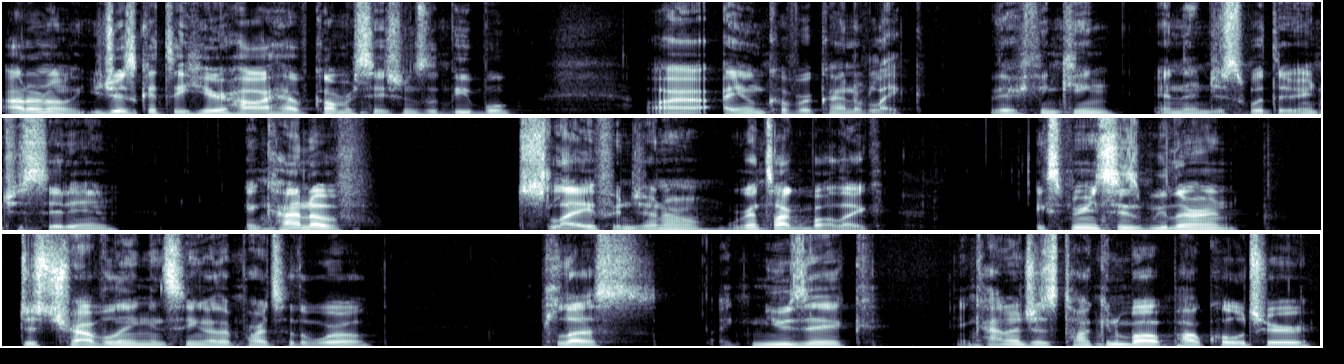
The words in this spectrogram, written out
I don't know, you just get to hear how I have conversations with people. Uh, I uncover kind of like their thinking and then just what they're interested in and kind of just life in general. We're going to talk about like experiences we learn just traveling and seeing other parts of the world, plus like music and kind of just talking about pop culture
